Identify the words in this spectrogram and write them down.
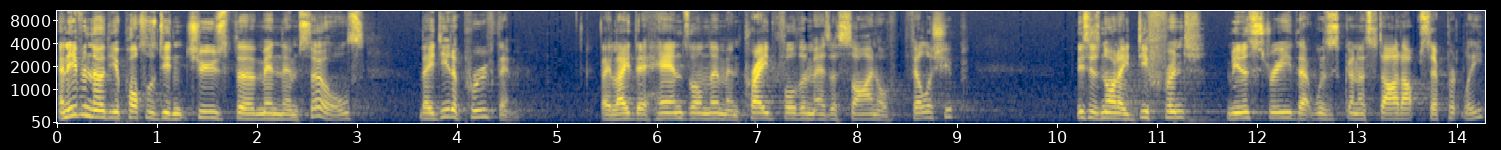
And even though the apostles didn't choose the men themselves, they did approve them. They laid their hands on them and prayed for them as a sign of fellowship. This is not a different ministry that was going to start up separately,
